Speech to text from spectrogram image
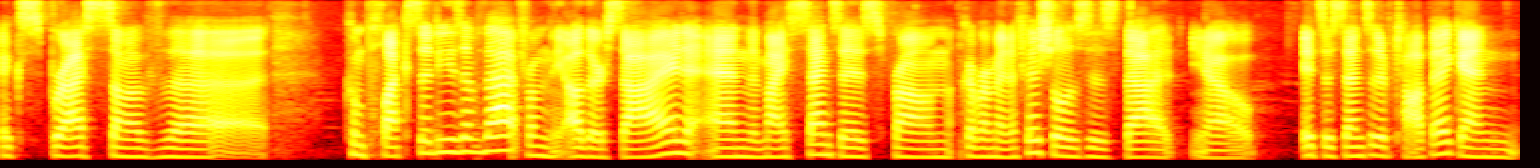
express some of the complexities of that from the other side. And my sense is from government officials is that, you know, it's a sensitive topic and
